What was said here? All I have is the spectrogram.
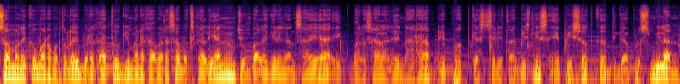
Assalamualaikum warahmatullahi wabarakatuh. Gimana kabar sahabat sekalian? Jumpa lagi dengan saya Iqbal Saladin Harap Di podcast cerita bisnis episode ke-39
